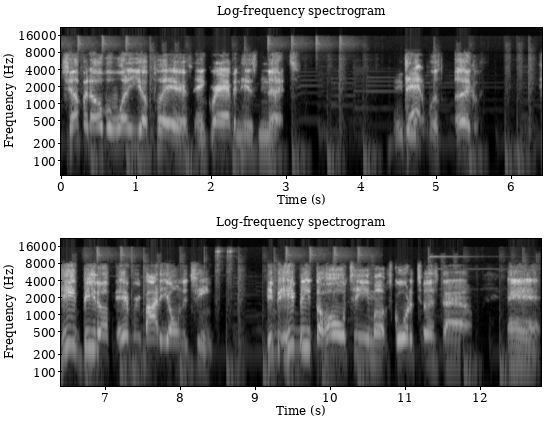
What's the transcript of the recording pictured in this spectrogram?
jumping over one of your players and grabbing his nuts. He did. That was ugly. He beat up everybody on the team. He be, he beat the whole team up, scored a touchdown, and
